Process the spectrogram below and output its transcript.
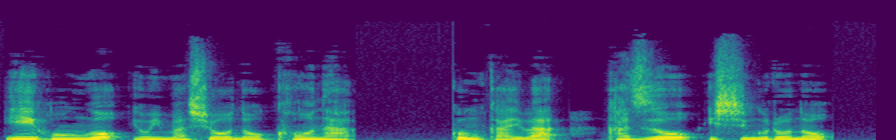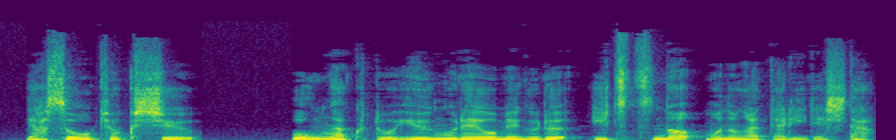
いい本を読みましょうのコーナー。今回は、和夫石黒の野草曲集、音楽と夕暮れをめぐる5つの物語でした。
